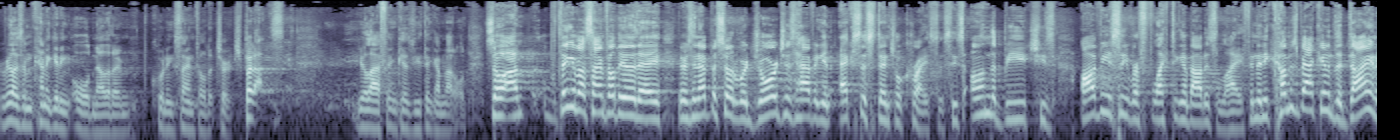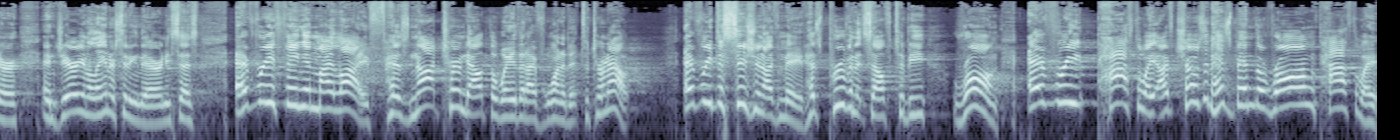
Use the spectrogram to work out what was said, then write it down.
I realize I'm kind of getting old now that I'm quoting Seinfeld at church, but uh, you're laughing because you think I'm not old. So I'm thinking about Seinfeld the other day. There's an episode where George is having an existential crisis. He's on the beach. He's obviously reflecting about his life. And then he comes back into the diner, and Jerry and Elaine are sitting there, and he says, Everything in my life has not turned out the way that I've wanted it to turn out. Every decision I've made has proven itself to be wrong. Every pathway I've chosen has been the wrong pathway.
